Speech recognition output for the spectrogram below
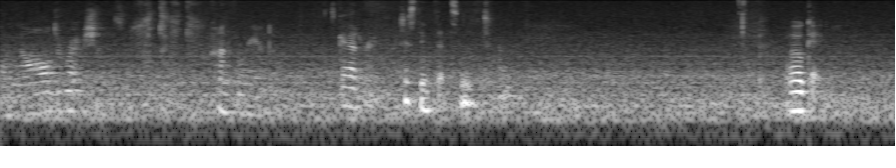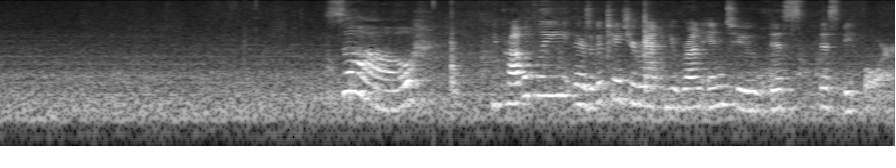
going in all directions. Kind of random. Scattering. I just think that's neat. Okay. So, you probably, there's a good chance you ran, you run into this, this before.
